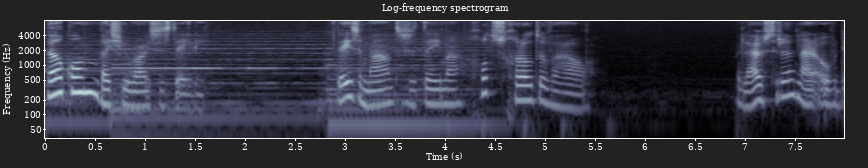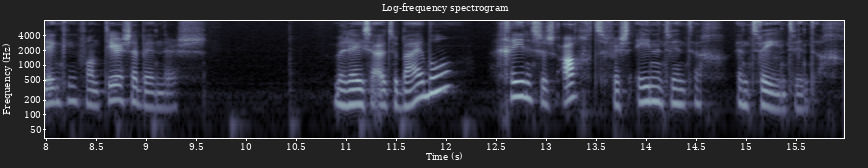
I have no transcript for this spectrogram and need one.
Welkom bij She Rises Daily. Deze maand is het thema Gods grote verhaal. We luisteren naar een overdenking van Teersa Benders. We lezen uit de Bijbel Genesis 8, vers 21 en 22.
